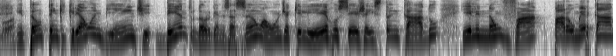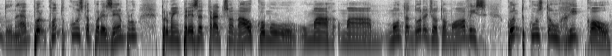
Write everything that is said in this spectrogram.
Boa. Então tem que criar um ambiente dentro da organização onde aquele erro seja estancado e ele não vá para o mercado. Né? Por, quanto custa, por exemplo, para uma empresa tradicional como uma, uma montadora de automóveis, quanto custa um recall?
